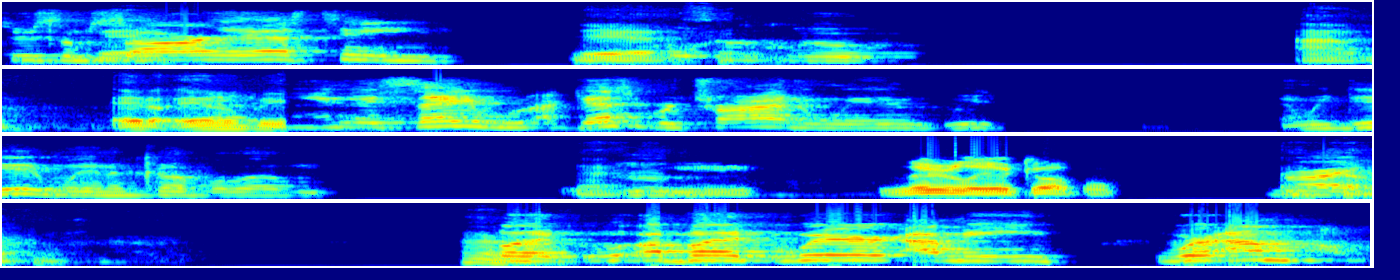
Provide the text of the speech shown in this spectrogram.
to some Yeah. sorry ass team. Yeah, so unquote. I. It'll it'll be And they say, I guess we're trying to win. We and we did win a couple of them. mm, literally a couple. Right. All right. But uh, but we're I mean we're I'm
